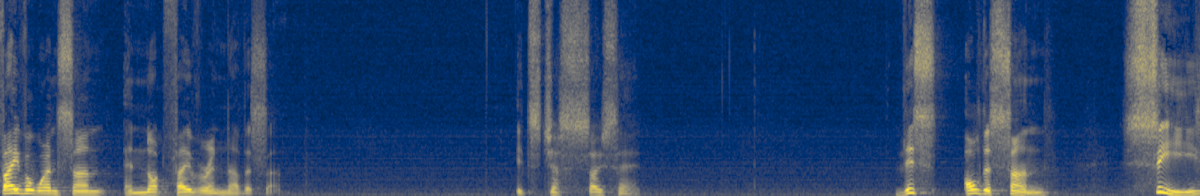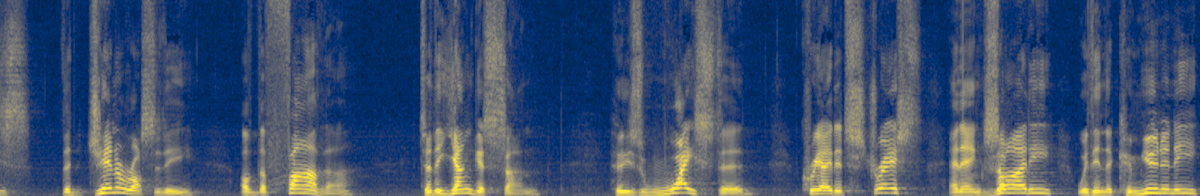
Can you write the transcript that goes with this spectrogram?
favor one son and not favor another son. It's just so sad. This oldest son sees the generosity of the father to the youngest son, who's wasted, created stress and anxiety within the community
